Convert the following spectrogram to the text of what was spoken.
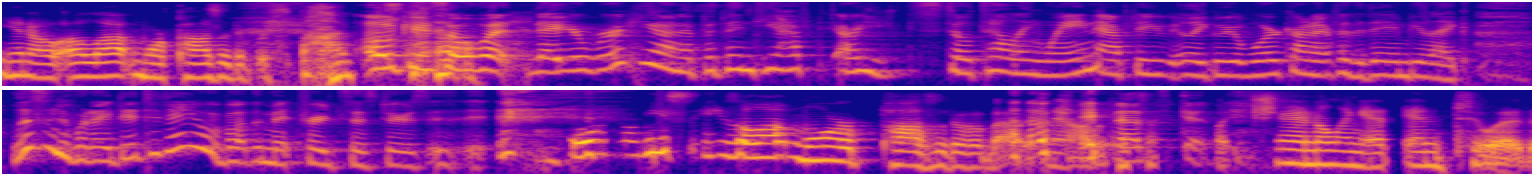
you know, a lot more positive response. Okay, now. so what? Now you're working on it, but then do you have? To, are you still telling Wayne after you like you work on it for the day and be like, listen to what I did today about the Mitford sisters? well, he's he's a lot more positive about it okay, now. That's uh, good. Like channeling it into a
